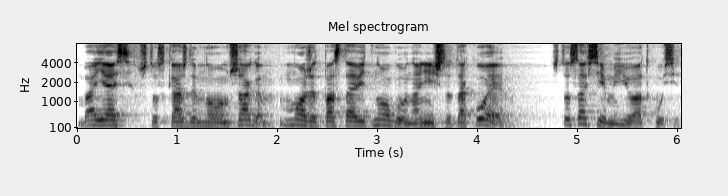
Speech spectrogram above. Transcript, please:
боясь, что с каждым новым шагом может поставить ногу на нечто такое, что совсем ее откусит.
